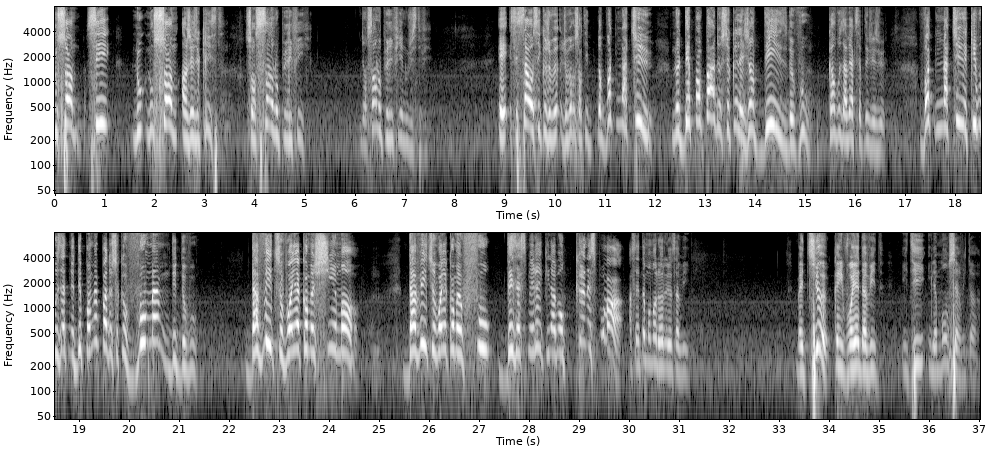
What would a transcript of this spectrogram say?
sommes, si nous, nous sommes en Jésus-Christ, son sang nous purifie. Son sang nous purifie et nous justifie. Et c'est ça aussi que je veux, je veux ressortir. Donc votre nature ne dépend pas de ce que les gens disent de vous quand vous avez accepté Jésus. Votre nature et qui vous êtes ne dépend même pas de ce que vous-même dites de vous. David se voyait comme un chien mort. David se voyait comme un fou désespéré qui n'avait aucun espoir à certains moments de sa vie. Mais Dieu, quand il voyait David, il dit, il est mon serviteur.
